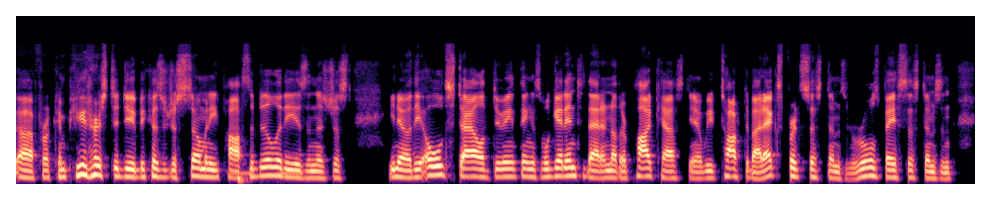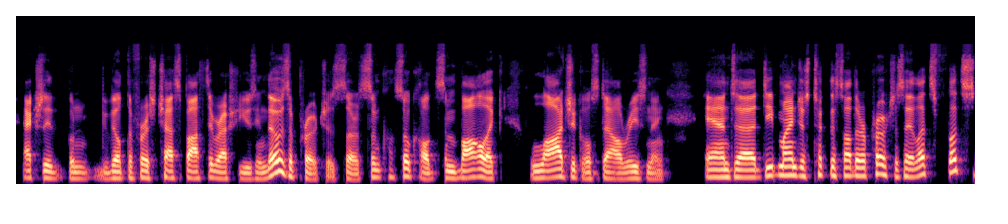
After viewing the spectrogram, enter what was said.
uh, for computers to do because there's just so many possibilities and there's just you know the old style of doing things. We'll get into that in another podcast. You know we've talked about expert systems and rules based systems and actually when we built the first chess bots they were actually using those approaches. So some so-called symbolic logical style reasoning and uh, DeepMind just took this other approach to say let's let's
